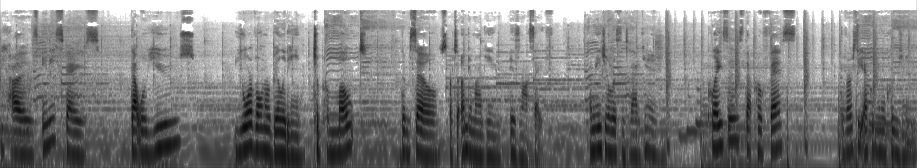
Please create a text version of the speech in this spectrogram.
because any space that will use your vulnerability to promote themselves or to undermine you is not safe. I need you to listen to that again. Places that profess diversity, equity, and inclusion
